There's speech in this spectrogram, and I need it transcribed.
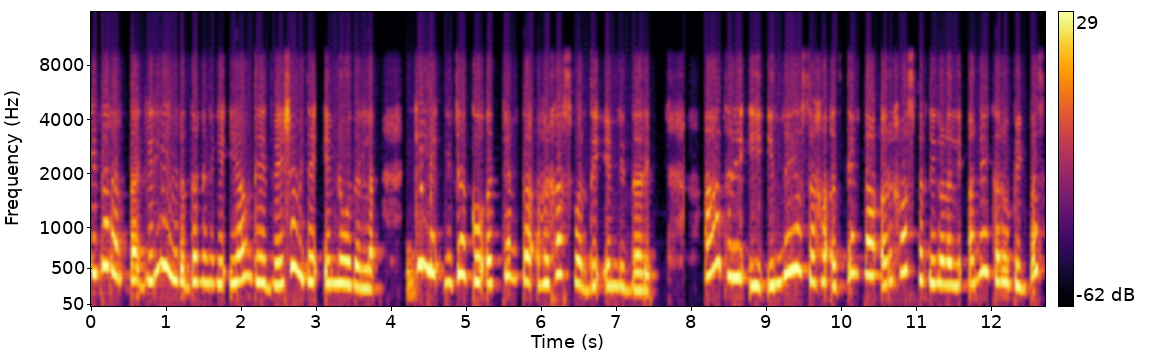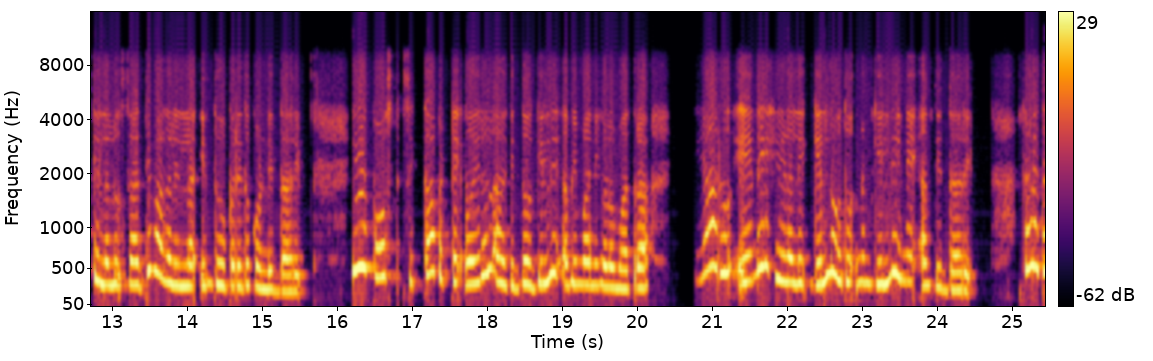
ಇದರರ್ಥ ಗಿಲ್ಲಿ ವಿರುದ್ಧ ನನಗೆ ಯಾವುದೇ ದ್ವೇಷವಿದೆ ಎನ್ನುವುದಲ್ಲ. ಗಿಲ್ಲಿ ನಿಜಕ್ಕೂ ಅತ್ಯಂತ ಅರ್ಹ ಸ್ಪರ್ಧಿ ಎಂದಿದ್ದಾರೆ. ಆದರೆ ಈ ಹಿಂದೆಯೂ ಸಹ ಅತ್ಯಂತ ಅರ್ಹ ಸ್ಪರ್ಧಿಗಳಲ್ಲಿ ಅನೇಕರು ಬಿಗ್ ಬಾಸ್ ಗೆಲ್ಲಲು ಸಾಧ್ಯವಾಗಲಿಲ್ಲ ಎಂದು ಬರೆದುಕೊಂಡಿದ್ದಾರೆ. ಈ ಪೋಸ್ಟ್ ಸಿಕ್ಕಾಪಟ್ಟೆ ವೈರಲ್ ಆಗಿದ್ದು ಗಿಲ್ಲಿ ಅಭಿಮಾನಿಗಳು ಮಾತ್ರ, ಯಾರು ಏನೇ ಹೇಳಲಿ ಗೆಲ್ಲುವುದು ನಮ್ ಗಿಲ್ಲಿನೇ ಅಂತಿದ್ದಾರೆ. ಕಳೆದ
